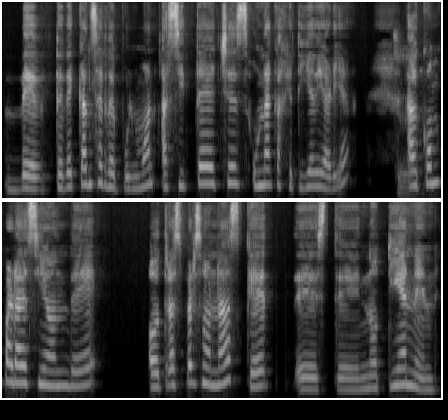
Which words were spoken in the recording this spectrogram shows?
te dé cáncer de pulmón, así te eches una cajetilla diaria, a comparación de otras personas que este, no tienen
